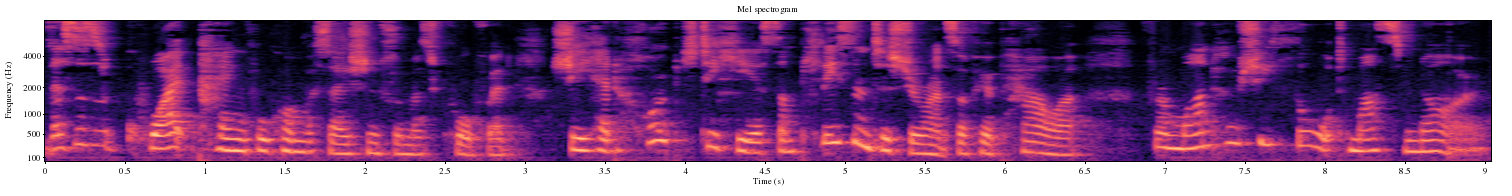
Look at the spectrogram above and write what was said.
This is a quite painful conversation for Miss Crawford. She had hoped to hear some pleasant assurance of her power from one who she thought must know.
